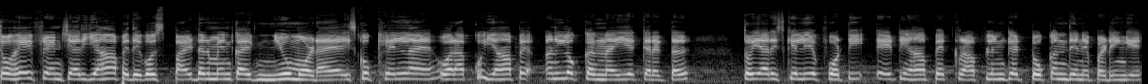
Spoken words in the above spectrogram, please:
तो हे फ्रेंड्स यार यहाँ पे देखो स्पाइडरमैन का एक न्यू मोड आया है इसको खेलना है और आपको यहाँ पे अनलॉक करना है ये कैरेक्टर तो यार इसके लिए 48 एट यहाँ पे क्राफ्टलिन के टोकन देने पड़ेंगे।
